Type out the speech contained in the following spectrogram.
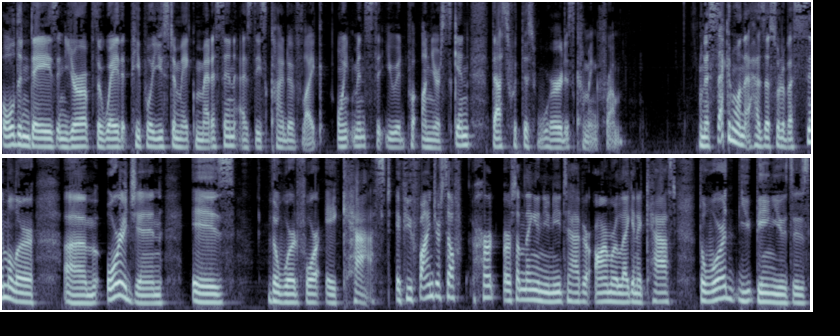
olden days in Europe, the way that people used to make medicine as these kind of like ointments that you would put on your skin, that's what this word is coming from. And the second one that has a sort of a similar um, origin is the word for a cast. If you find yourself hurt or something and you need to have your arm or leg in a cast, the word being used is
